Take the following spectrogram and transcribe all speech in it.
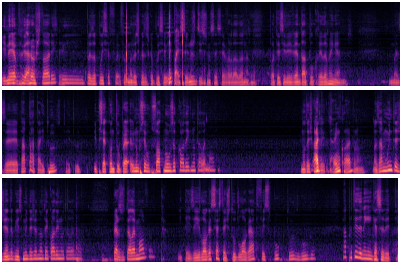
E nem apagaram o histórico e depois a polícia foi. Foi uma das coisas que a polícia. E pá, isso saiu nos notícias, não sei se é verdade ou não. Pode ter sido inventado pelo Correio da Manhã, mas. Mas é. Tá pá, tá aí tudo. Tá aí tudo. E por isso é que quando tu. Eu não percebo o pessoal que não usa código no telemóvel. Não tens Ah, código. tem, claro. Pronto. Mas há muita gente, eu conheço muita gente que não tem código no telemóvel. Perdes o telemóvel pá, e tens aí logo acesso, tens tudo logado, Facebook, tudo, Google. À partida ninguém quer saber de ti.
